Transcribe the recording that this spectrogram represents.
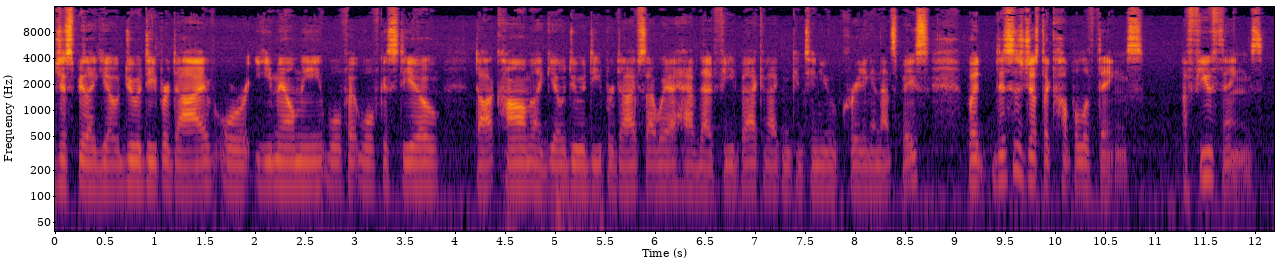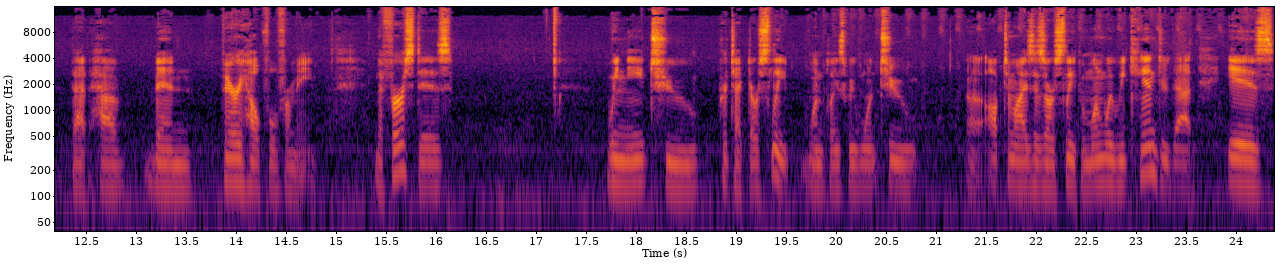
just be like, yo, do a deeper dive, or email me, wolf at wolfcastillo.com, like, yo, do a deeper dive. So that way I have that feedback and I can continue creating in that space. But this is just a couple of things, a few things that have been very helpful for me. The first is we need to protect our sleep. One place we want to uh, optimize is our sleep. And one way we can do that is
